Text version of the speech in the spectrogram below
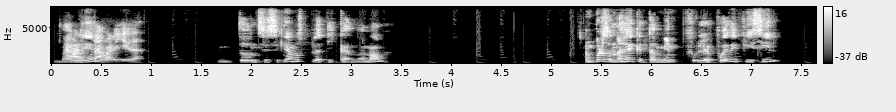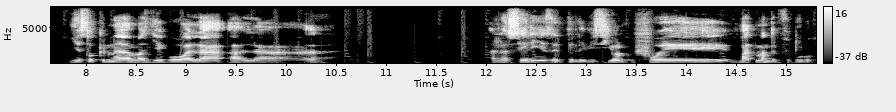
¿Vale? Harta variedad. Entonces, sigamos platicando, ¿no? Un personaje que también le fue difícil. Y esto que nada más llegó a la. a la. a las series de televisión fue Batman del futuro.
